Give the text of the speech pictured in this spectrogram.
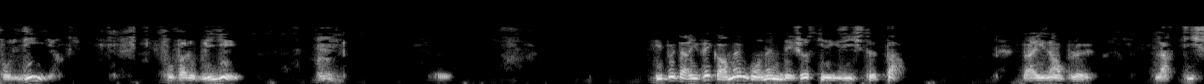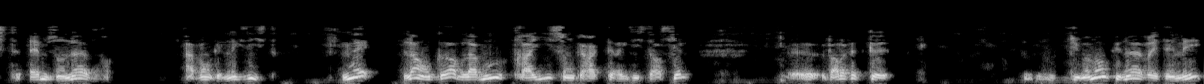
faut le dire, faut pas l'oublier. Euh, Il peut arriver quand même qu'on aime des choses qui n'existent pas. Par exemple, l'artiste aime son œuvre avant qu'elle n'existe. Mais, là encore, l'amour trahit son caractère existentiel euh, par le fait que, du moment qu'une œuvre est aimée,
